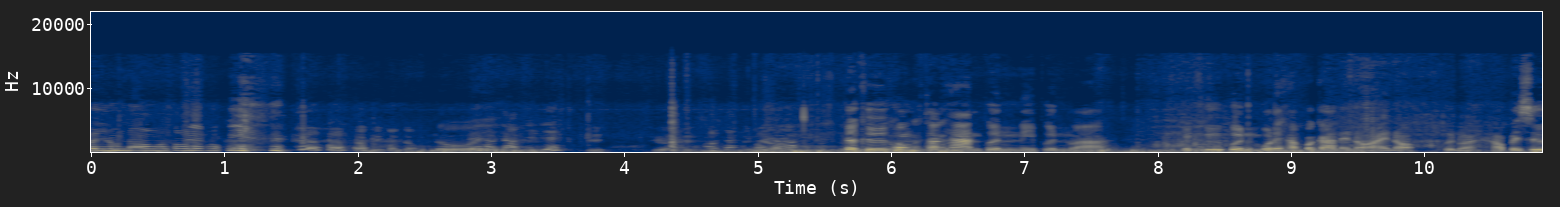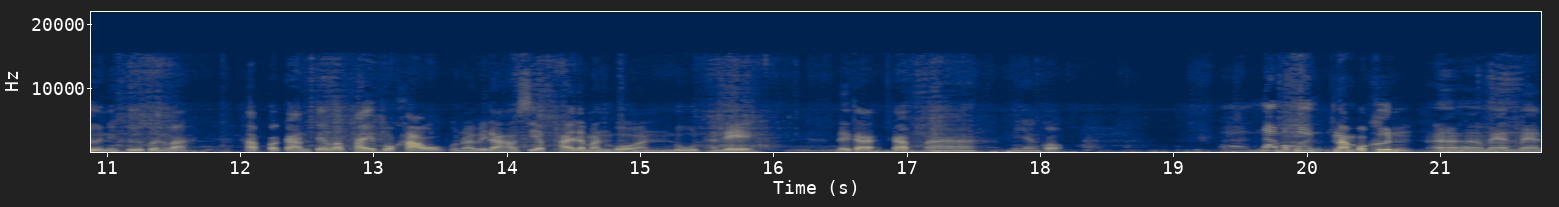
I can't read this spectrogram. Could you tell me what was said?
เขาเป็นรุ่นน้องเราต้องเรียกลูกพี่จับนี่ก่อนจับโดย เขาจับสิเด้เชื่อสิเขาจับสิบ่จับก็คือของทางห้านเพิ่นนี่เพิ่นว่าก็คือเพิ่นบ่ได้รับประกันในเนาะอ้ายเนาะเพิ่นว่าเฮาไปซื้อนี่คือเพิ่นว่ารับประกันแต่ว่าไผบ่เข้าเพิ่นว่าเวลาเฮาเสียบไผแล้วมันบ่อันดูดหั่นเด้เลยก็กับอ่ามีหยังก็อ่าหน้าบ่ขึ้นนำบ่ขึ้นเออเออแม่นแม่น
